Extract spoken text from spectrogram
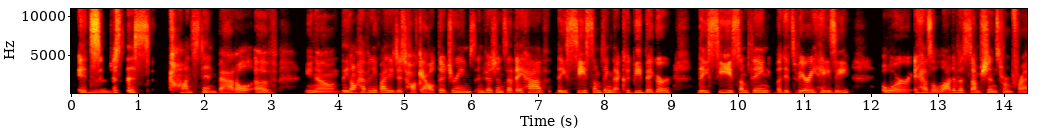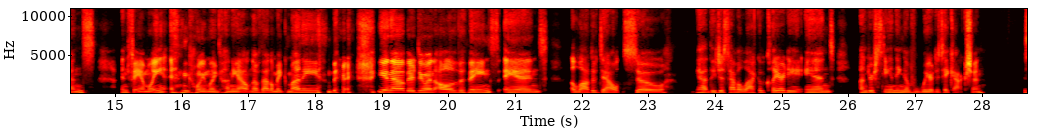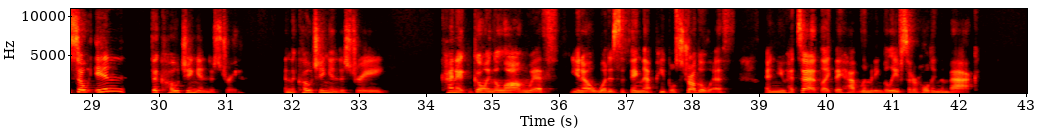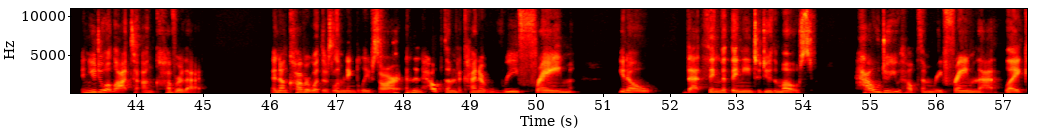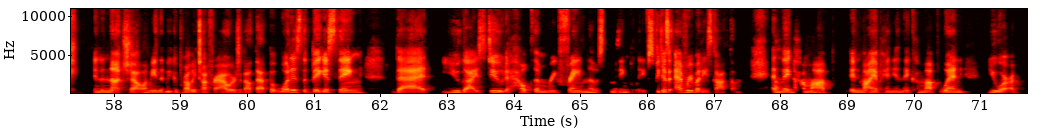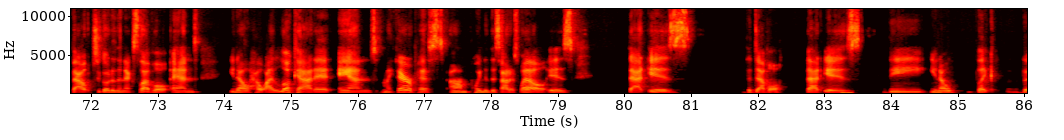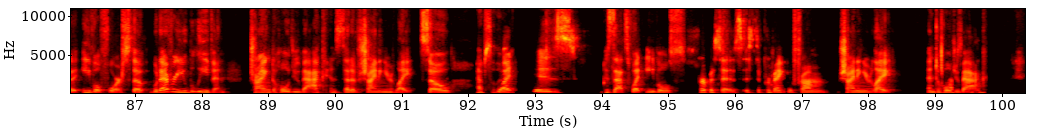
It's mm. just this constant battle of, you know, they don't have anybody to talk out the dreams and visions that they have. They see something that could be bigger. They see something, but it's very hazy or it has a lot of assumptions from friends and family and going like, honey, I don't know if that'll make money. you know, they're doing all of the things and a lot of doubt. So yeah, they just have a lack of clarity and understanding of where to take action. So in the coaching industry, and the coaching industry kind of going along with, you know, what is the thing that people struggle with? And you had said like they have limiting beliefs that are holding them back. And you do a lot to uncover that and uncover what those limiting beliefs are mm-hmm. and then help them to kind of reframe, you know, that thing that they need to do the most. How do you help them reframe that? Like in a nutshell, I mean, we could probably talk for hours about that, but what is the biggest thing that you guys do to help them reframe Mm-hmm. those limiting beliefs because everybody's got them. And they come up, in my opinion, they come up when you are about to go to the next level. And, you know, how I look at it, and my therapist um, pointed this out as well, is that is the devil. That is the, you know, like the evil force, the whatever you believe in, trying to hold you back instead of shining your light. So, Absolutely. what is because that's what evil's purpose is is to prevent you from shining your light and to hold you back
